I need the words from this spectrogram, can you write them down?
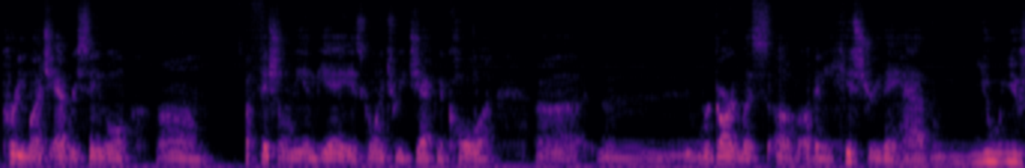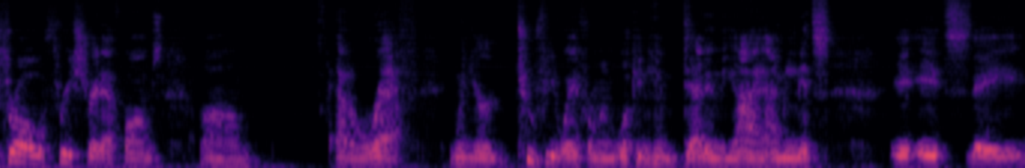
pretty much every single um, official in the NBA is going to eject Nikola. Uh, regardless of, of any history they have, you you throw three straight f bombs um, at a ref when you're two feet away from him, looking him dead in the eye. I mean, it's it, it's they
